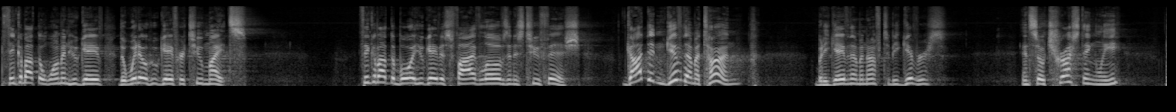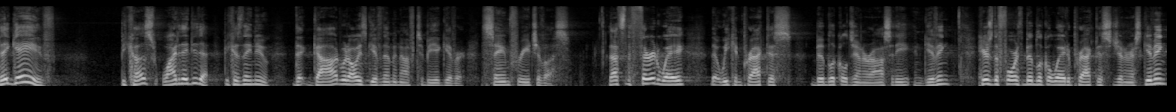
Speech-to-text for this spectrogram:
Think about the woman who gave, the widow who gave her two mites. Think about the boy who gave his five loaves and his two fish. God didn't give them a ton, but he gave them enough to be givers. And so, trustingly, they gave. Because, why did they do that? Because they knew that God would always give them enough to be a giver. Same for each of us. That's the third way that we can practice biblical generosity and giving. Here's the fourth biblical way to practice generous giving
